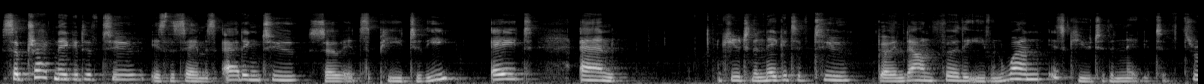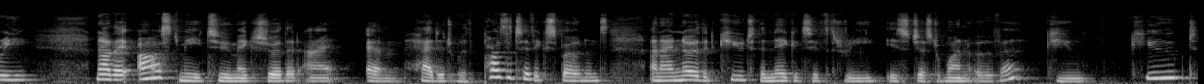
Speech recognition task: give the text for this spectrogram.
subtract negative 2 is the same as adding 2, so it's p to the 8, and q to the negative 2 going down further even 1 is q to the negative 3. Now they asked me to make sure that I um, had it with positive exponents and I know that q to the negative 3 is just 1 over q cubed.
